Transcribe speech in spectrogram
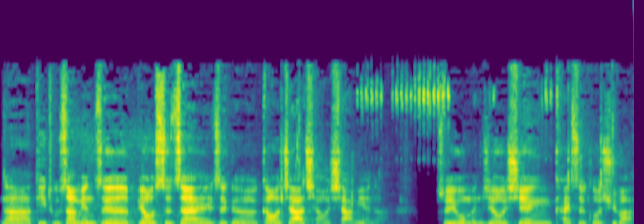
那地图上面这个标示在这个高架桥下面啊，所以我们就先开车过去吧。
